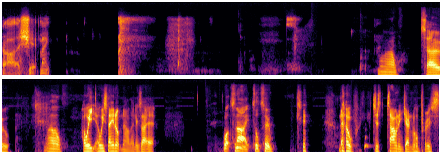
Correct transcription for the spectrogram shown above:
Ah, that's shit, mate. Wow. So Well, are we are we staying up now? Then is that it? what tonight till two? No, just town in general, Bruce.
